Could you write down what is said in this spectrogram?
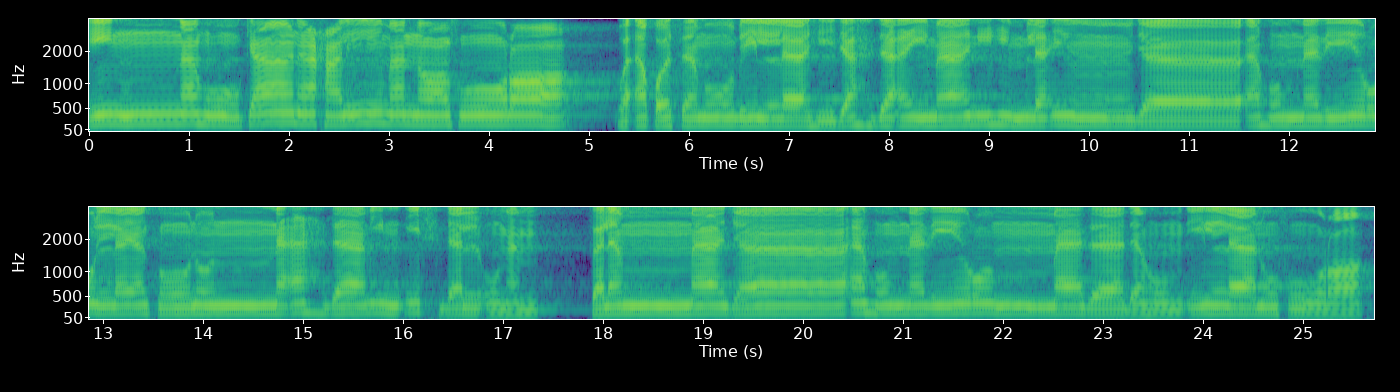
إنه كان حليما غفورا. وأقسموا بالله جهد أيمانهم لئن جاءهم نذير ليكونن أهدى من إحدى الأمم. فلما جاءهم نذير ما زادهم إلا نفورا.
